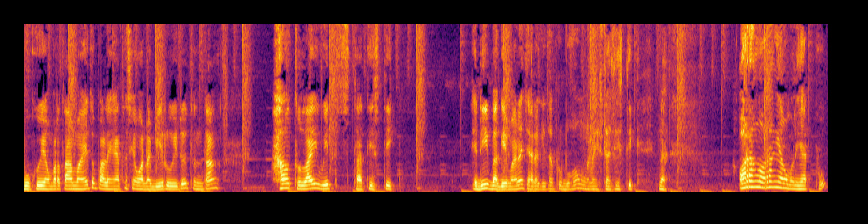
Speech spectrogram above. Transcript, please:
Buku yang pertama itu paling atas yang warna biru itu tentang How to Lie with Statistic. Jadi bagaimana cara kita berbohong mengenai statistik. Nah, orang-orang yang melihat bu,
